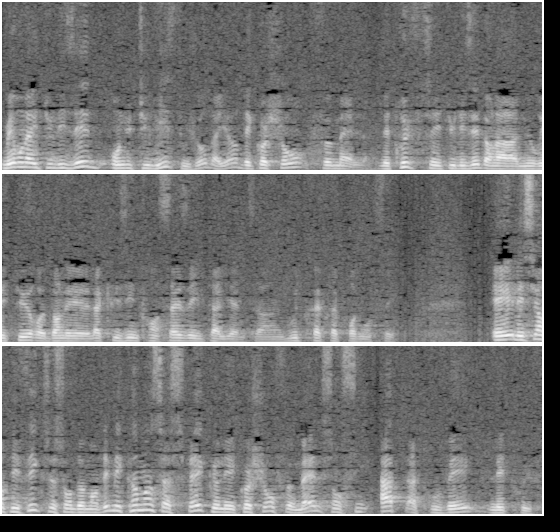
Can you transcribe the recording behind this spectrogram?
Mais on a utilisé, on utilise toujours d'ailleurs, des cochons femelles. Les truffes, c'est utilisé dans la nourriture, dans la cuisine française et italienne. Ça a un goût très très prononcé. Et les scientifiques se sont demandé, mais comment ça se fait que les cochons femelles sont si aptes à trouver les truffes?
